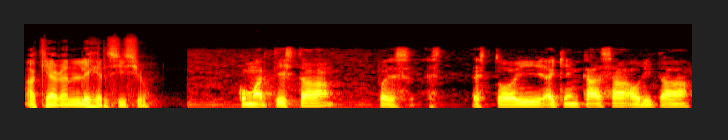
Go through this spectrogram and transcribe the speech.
a que hagan el ejercicio. Como artista, pues estoy aquí en casa ahorita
